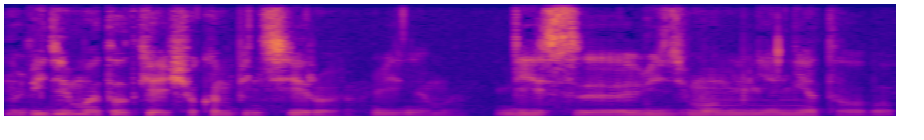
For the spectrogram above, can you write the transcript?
Ну, видимо, тут я еще компенсирую, видимо. Здесь, э, видимо, у меня нету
